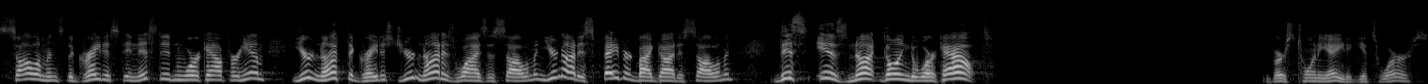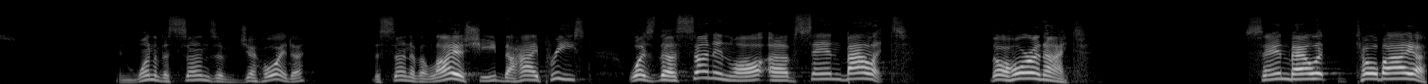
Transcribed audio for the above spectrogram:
Solomon's the greatest, and this didn't work out for him. You're not the greatest. You're not as wise as Solomon. You're not as favored by God as Solomon. This is not going to work out. Verse 28, it gets worse. And one of the sons of Jehoiada, the son of Eliashib, the high priest, was the son in law of Sanballat, the Horonite. Sanballat, Tobiah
